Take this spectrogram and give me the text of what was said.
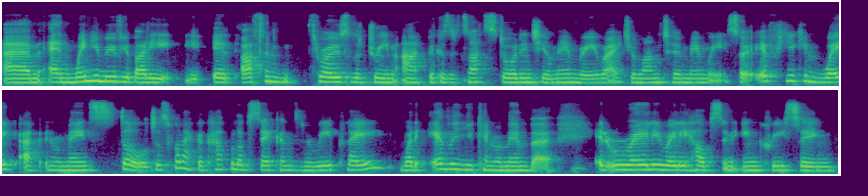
Um, and when you move your body, it often throws the dream out because it's not stored into your memory, right? Your long term memory. So if you can wake up and remain still just for like a couple of seconds and replay whatever you can remember, it really, really helps in increasing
